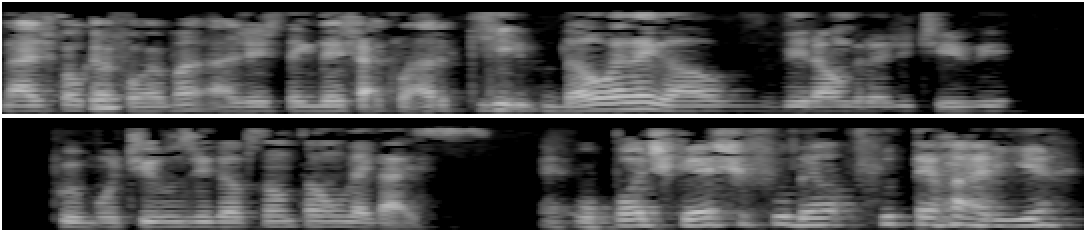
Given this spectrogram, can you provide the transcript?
Mas de qualquer hum. forma, a gente tem que deixar claro que não é legal virar um grande time por motivos, digamos, não tão legais. É, o podcast Futelaria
